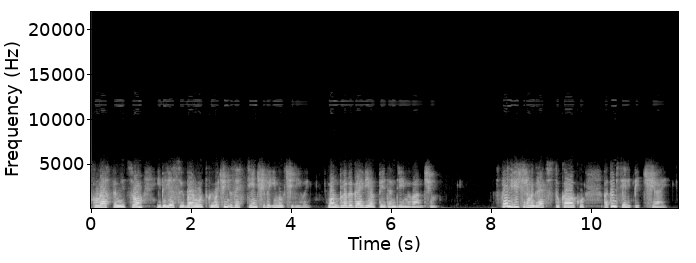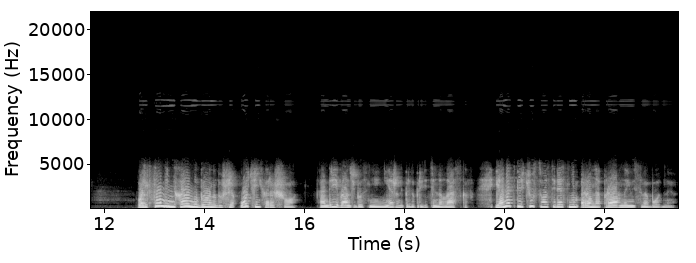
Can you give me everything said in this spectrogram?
скуластым лицом и белесой бородкой, очень застенчивой и молчаливой. Он благоговел перед Андреем Ивановичем. Стали вечером играть в стукалку, потом сели пить чай. У Александры Михайловны было на душе очень хорошо. Андрей Иванович был с ней нежен и предупредительно ласков, и она теперь чувствовала себя с ним равноправную и свободную.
